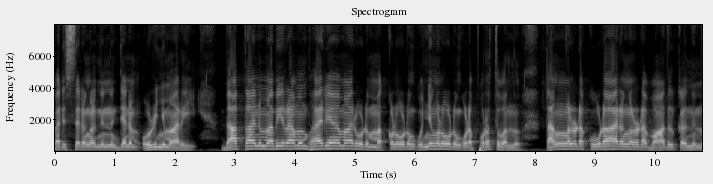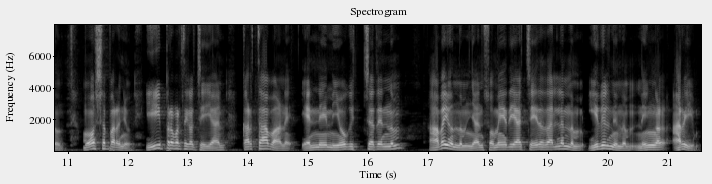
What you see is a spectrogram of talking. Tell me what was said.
പരിസരങ്ങളിൽ നിന്ന് ജനം ഒഴിഞ്ഞു മാറി. ദാത്താനും അബിറാമും ഭാര്യമാരോടും മക്കളോടും കുഞ്ഞുങ്ങളോടും കൂടെ പുറത്തു വന്നു. തങ്ങളുടെ കൂടാരങ്ങളുടെ വാതിൽക്കൽ നിന്നും മോശ പറഞ്ഞു ഈ പ്രവർത്തികൾ ചെയ്യാൻ കർത്താവാണ് എന്നെ നിയോഗിച്ചതെന്നും അവയൊന്നും ഞാൻ സ്വമേധയാ ചെയ്തതല്ലെന്നും ഇതിൽ നിന്നും നിങ്ങൾ അറിയും.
